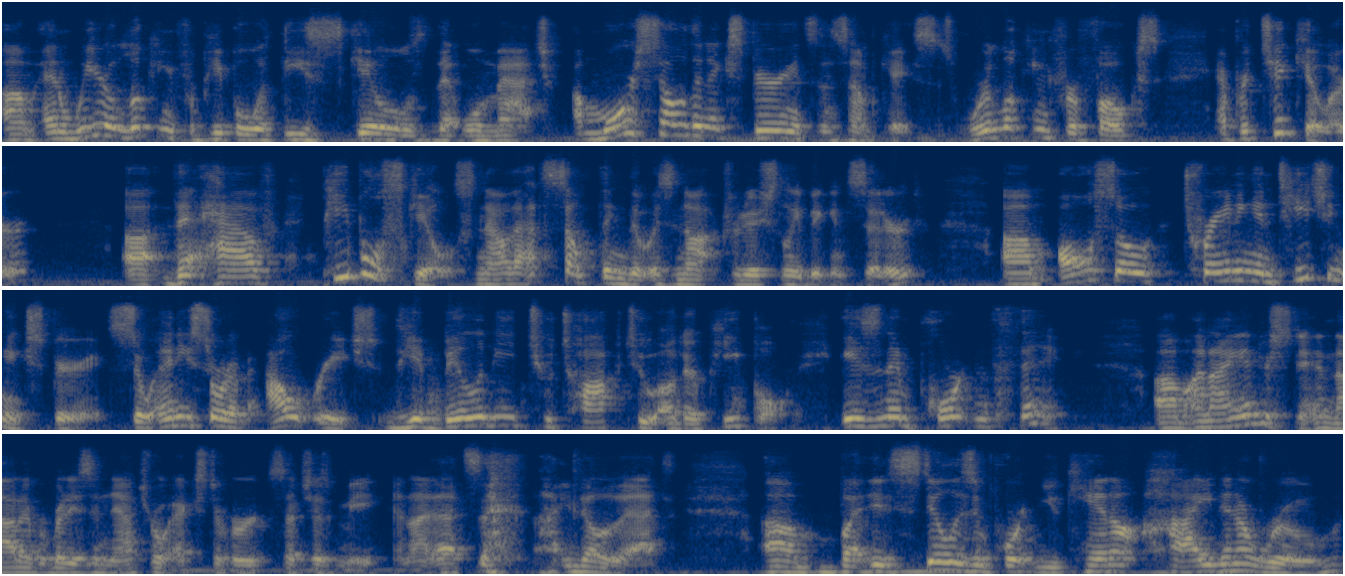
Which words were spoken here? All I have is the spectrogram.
Um, and we are looking for people with these skills that will match, uh, more so than experience in some cases. We're looking for folks in particular uh, that have people skills. Now, that's something that was not traditionally be considered. Um, also, training and teaching experience. So, any sort of outreach, the ability to talk to other people is an important thing. Um, and I understand not everybody's a natural extrovert such as me, and I, that's I know that. Um, but it still is important. You cannot hide in a room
